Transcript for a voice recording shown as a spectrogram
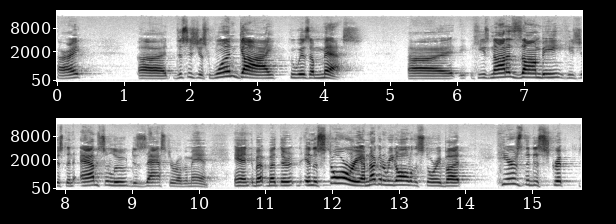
All right? Uh, this is just one guy who is a mess. Uh, he's not a zombie, he's just an absolute disaster of a man. And, but but there, in the story, I'm not going to read all of the story, but here's the, descript,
